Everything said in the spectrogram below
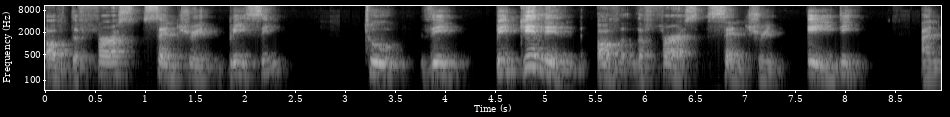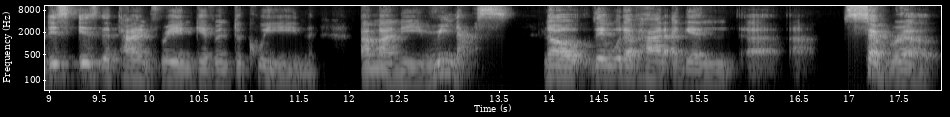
of the first century BC to the beginning of the first century AD. And this is the time frame given to Queen Amanirenas. Now, they would have had, again, uh, uh, several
